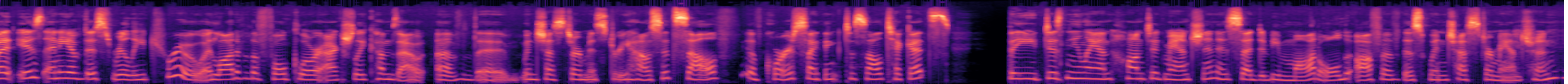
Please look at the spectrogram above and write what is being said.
But is any of this really true? A lot of the folklore actually comes out of the Winchester Mystery House itself, of course, I think to sell tickets. The Disneyland Haunted Mansion is said to be modeled off of this Winchester mansion.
